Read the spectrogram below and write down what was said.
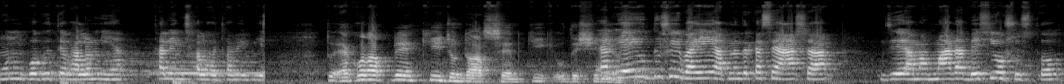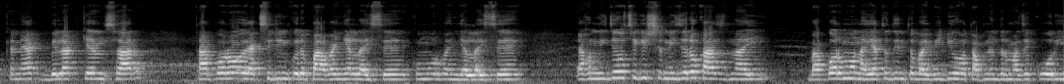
মন গভীরতে ভালো নিয়ে তাহলে ইনশাল্লাহ হয়তো আমি বিয়ে তো এখন আপনি কি জন্য আসছেন? কি উদ্দেশ্যে এই উদ্দেশ্যেই ভাই আপনাদের কাছে আসা যে আমার মারা বেশি অসুস্থ কেন এক ব্লাড ক্যান্সার তারপরও অ্যাক্সিডেন্ট করে পা ভাঙ্গা লাইছে কোমর ভাঙ্গা লাইছে। এখন নিজেও চিকিৎসা নিজেরও কাজ নাই বা কর্ম নাই। এতদিন তো ভাই ভিডিও হয়তো আপনাদের মাঝে করি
